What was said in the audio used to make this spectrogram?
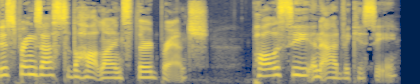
This brings us to the hotline's third branch policy and advocacy.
